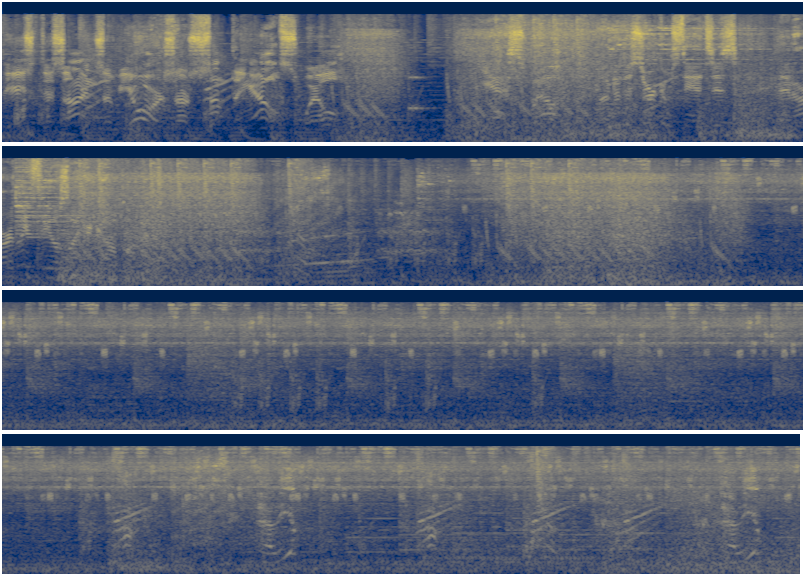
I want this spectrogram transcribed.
These designs of yours are something else, Will. Well, under the circumstances, that hardly feels like a compliment. Alley-oop.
